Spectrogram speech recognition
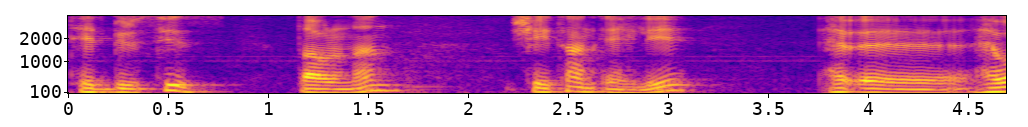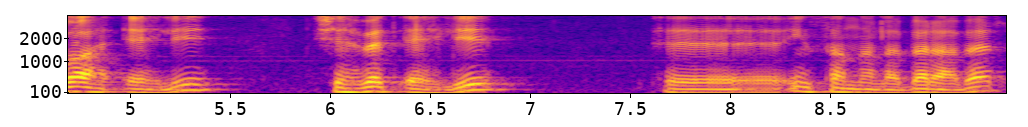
tedbirsiz davranan şeytan ehli, he, e, heva ehli, şehvet ehli e, insanlarla beraber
